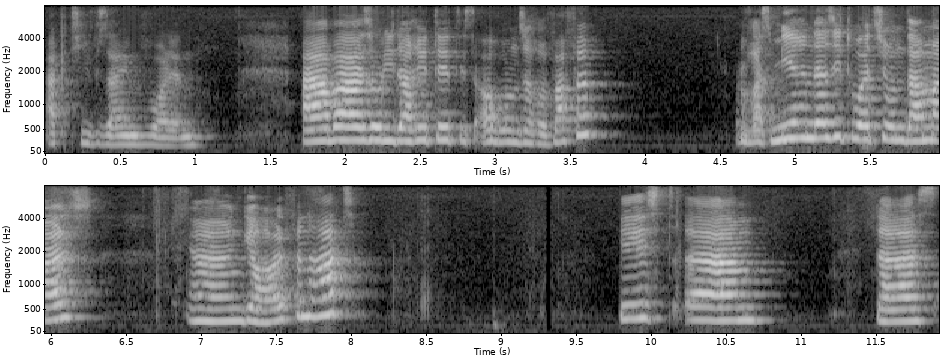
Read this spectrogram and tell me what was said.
aktiv sein wollen. Aber Solidarität ist auch unsere Waffe. Und was mir in der Situation damals äh, geholfen hat, ist, ähm, dass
